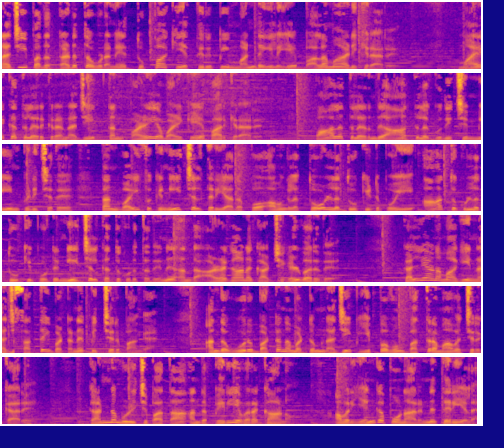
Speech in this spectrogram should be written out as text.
நஜீப் அதை தடுத்த உடனே துப்பாக்கிய திருப்பி மண்டையிலேயே பலமா அடிக்கிறாரு. மயக்கத்துல இருக்கிற நஜீப் தன் பழைய வாழ்க்கையை பார்க்கிறாரு. பாலத்துல இருந்து ஆத்துல குதிச்சு மீன் பிடிச்சது. தன் வைஃபுக்கு நீச்சல் தெரியாதப்போ அவங்கள தோல்ல தூக்கிட்டு போய் ஆத்துக்குள்ள தூக்கி போட்டு நீச்சல் கத்து கொடுத்ததுன்னு அந்த அழகான காட்சிகள் வருது. கல்யாணமாகி நஜ் சத்தை பட்டனை பிச்சிருப்பாங்க. அந்த ஒரு பட்டனை மட்டும் நஜீப் இப்பவும் பத்திரமா வச்சிருக்காரு. கண்ணை முழிச்சு பார்த்தா அந்த பெரியவரை காணோம். அவர் எங்க போனாருன்னு தெரியல.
